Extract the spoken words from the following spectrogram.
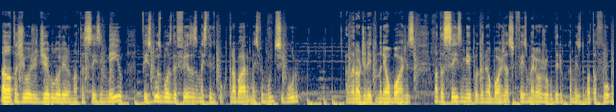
As notas de hoje, Diego Loureiro, nota 6,5, fez duas boas defesas, mas teve pouco trabalho, mas foi muito seguro. Lateral direito, Daniel Borges, nota 6,5 para o Daniel Borges, acho que fez o melhor jogo dele com a camisa do Botafogo.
